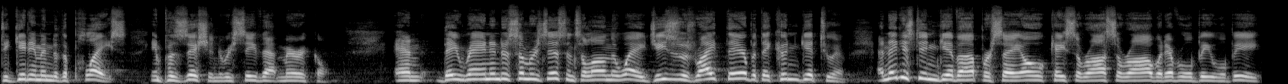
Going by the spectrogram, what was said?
to get him into the place in position to receive that miracle and they ran into some resistance along the way. Jesus was right there, but they couldn't get to him. And they just didn't give up or say, oh, okay, Sarah, Sarah, whatever will be, will be.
